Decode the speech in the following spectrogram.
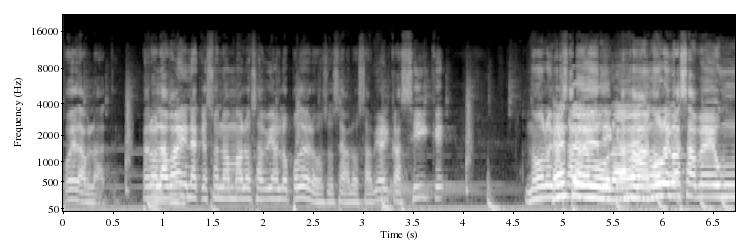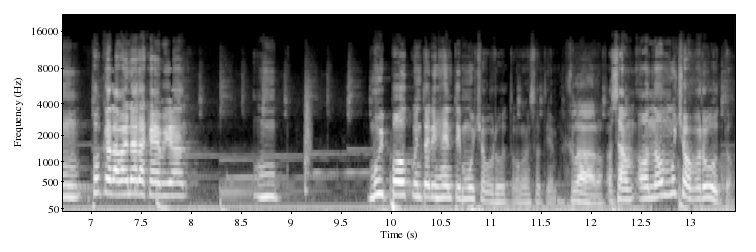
pueda hablarte. Pero la vaina que eso nada más lo sabían los poderosos. O sea, lo sabía el cacique. No lo iba Gente a saber. dura, ajá, eh, no lo iba a saber un. Porque la vaina era que había un- muy poco inteligente y mucho bruto en esos tiempos. Claro. O sea, o no mucho bruto.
